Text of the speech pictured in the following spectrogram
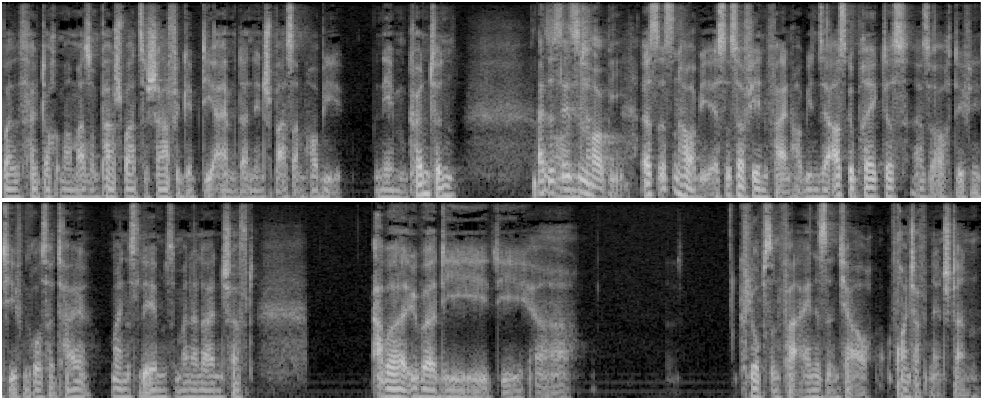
weil es halt doch immer mal so ein paar schwarze Schafe gibt, die einem dann den Spaß am Hobby nehmen könnten. Also es und ist ein Hobby. Es ist ein Hobby. Es ist auf jeden Fall ein Hobby, ein sehr ausgeprägtes, also auch definitiv ein großer Teil meines Lebens und meiner Leidenschaft. Aber über die, die äh, Clubs und Vereine sind ja auch Freundschaften entstanden.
